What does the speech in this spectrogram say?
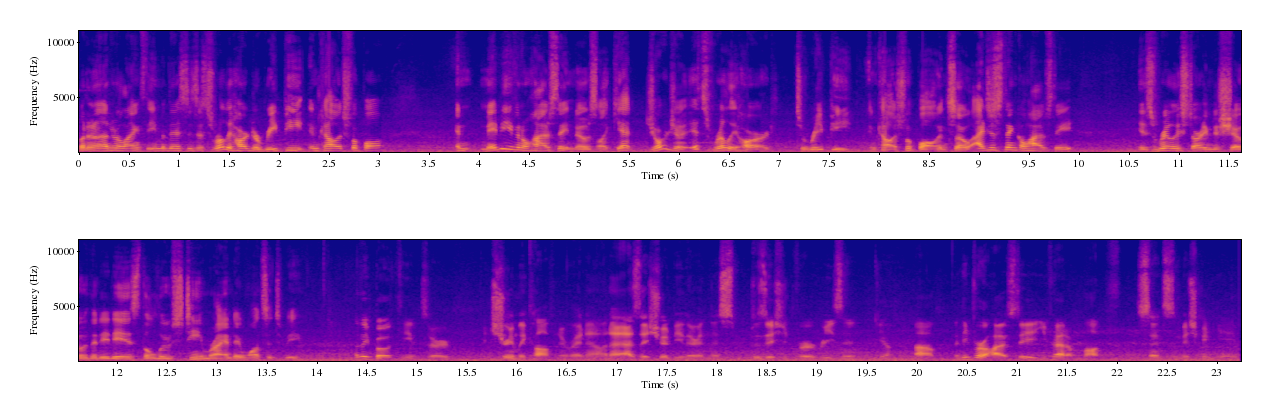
but an underlying theme of this is it's really hard to repeat in college football. And maybe even Ohio State knows, like, yeah, Georgia, it's really hard to repeat in college football. And so I just think Ohio State is really starting to show that it is the loose team Ryan Day wants it to be. I think both teams are extremely confident right now, and as they should be. They're in this position for a reason. Yeah. Um, I think for Ohio State, you've had a month since the Michigan game,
